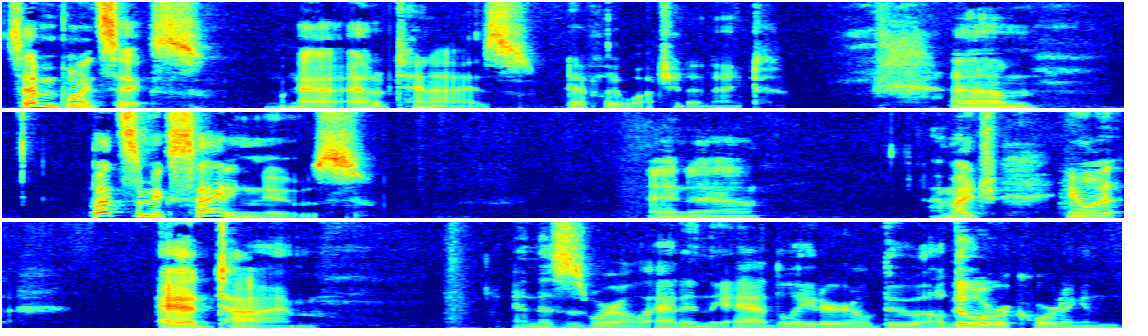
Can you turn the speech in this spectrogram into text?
seven point six uh, out of ten eyes. Definitely watch it at night. Um, but some exciting news, and uh, I might, tr- you know what, ad time, and this is where I'll add in the ad later. I'll do I'll do a recording and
